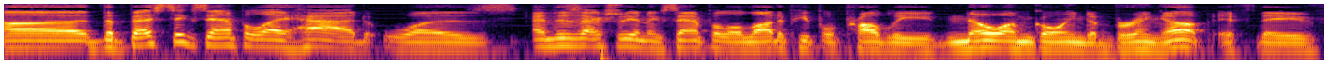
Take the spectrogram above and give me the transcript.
Uh, the best example I had was, and this is actually an example a lot of people probably know I'm going to bring up if they've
